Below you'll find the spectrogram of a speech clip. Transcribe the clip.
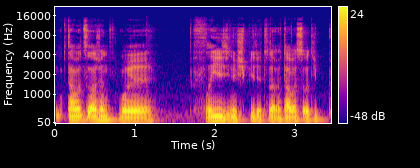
estava toda a gente tipo, é, feliz e no espírito. Eu estava só tipo,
